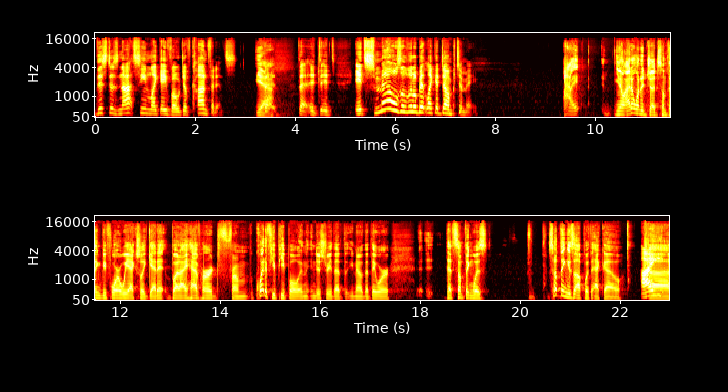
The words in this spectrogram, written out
this does not seem like a vote of confidence. yeah, That, that it it it smells a little bit like a dump to me. I, you know, I don't want to judge something before we actually get it, but I have heard from quite a few people in the industry that you know that they were that something was something is up with Echo. I Uh,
